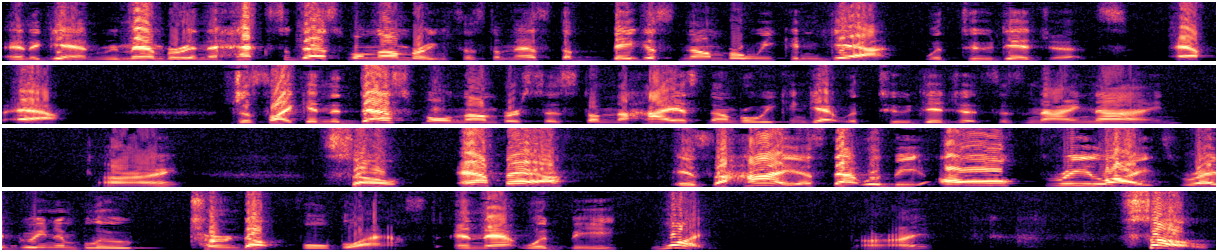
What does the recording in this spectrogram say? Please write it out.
and again, remember in the hexadecimal numbering system, that's the biggest number we can get with two digits, FF. Just like in the decimal number system, the highest number we can get with two digits is 99. All right? So FF is the highest. That would be all three lights, red, green, and blue, turned up full blast. And that would be white. All right? So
